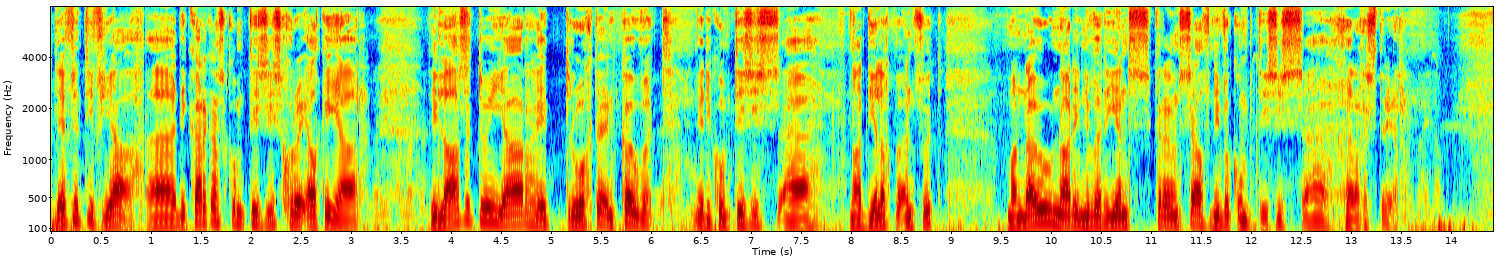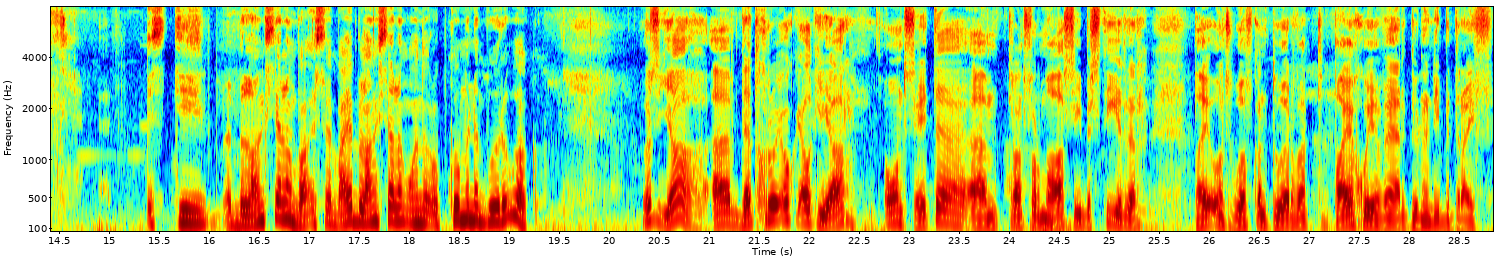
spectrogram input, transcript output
Definitief ja. Uh die karkans kompetisies groei elke jaar. Die laaste 2 jaar het droogte en COVID het die kompetisies uh nadelig beïnvloed. Maar nou na die nuwe reëns kry ons self nuwe kompetisies uh geregistreer. Is die belangstelling is daar baie belangstelling onder opkomende boere ook? Ons ja, uh dit groei ook elke jaar ons het 'n um, transformasie bestuurder by ons hoofkantoor wat baie goeie werk doen in die bedryf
